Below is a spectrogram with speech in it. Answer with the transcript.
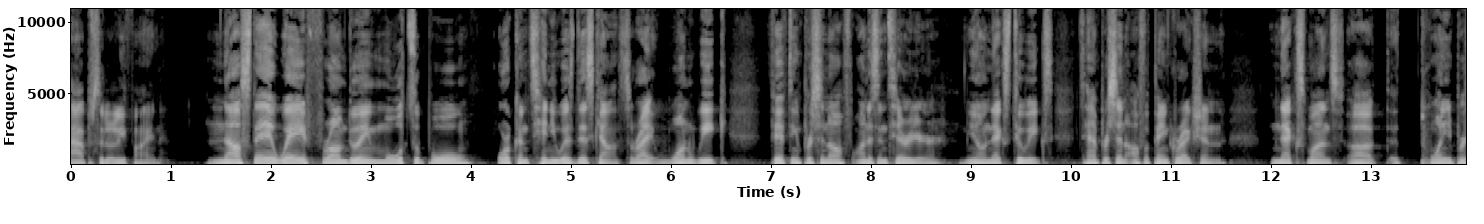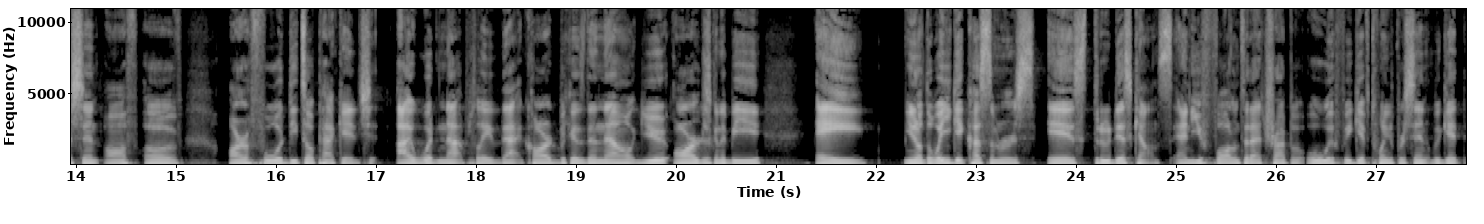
absolutely fine. Now, stay away from doing multiple or continuous discounts. Right, one week 15% off on its interior, you know, next two weeks, 10% off of paint correction next month, uh, 20% off of our full detail package. I would not play that card because then now you are just going to be a you know the way you get customers is through discounts. And you fall into that trap of oh if we give 20% we get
